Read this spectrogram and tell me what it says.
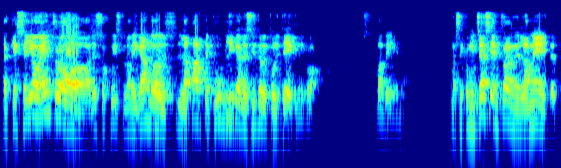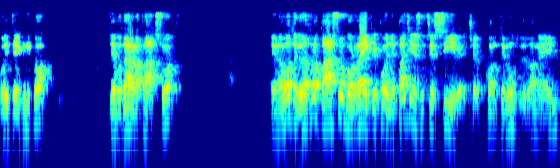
perché se io entro, adesso qui sto navigando la parte pubblica del sito del Politecnico, va bene, ma se cominciassi a entrare nella mail del Politecnico, devo dare la password, e una volta che ho dato la password vorrei che poi le pagine successive, cioè il contenuto della mail,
